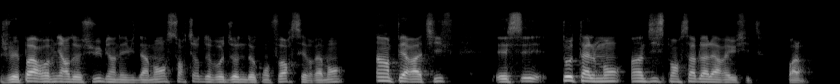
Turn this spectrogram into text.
Je ne vais pas revenir dessus, bien évidemment. Sortir de votre zone de confort, c'est vraiment impératif et c'est totalement indispensable à la réussite. Voilà,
